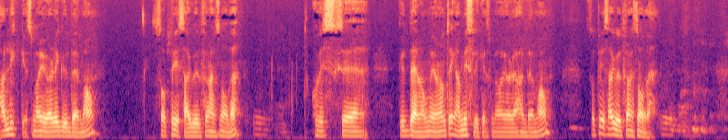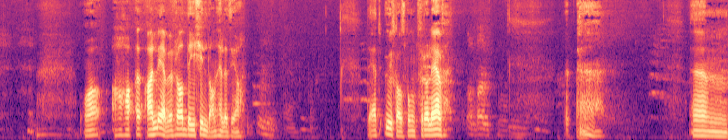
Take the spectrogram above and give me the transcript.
har lykkes med å gjøre det Gud ber meg om, så priser jeg Gud for Hans nåde. Og hvis eh, Gud ber meg om å gjøre noe, jeg mislykkes med å gjøre det han ber meg om, så priser jeg Gud for Hans nåde. Og jeg lever fra de kildene hele tida. Det er et utgangspunkt for å leve. Um,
